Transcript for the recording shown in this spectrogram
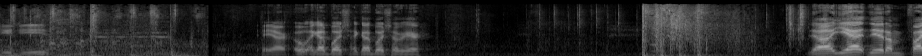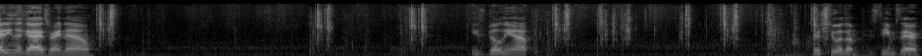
GG's. AR. Oh, I got a bush. I got a bush over here. Uh, yeah, dude, I'm fighting the guys right now. He's building up. There's two of them. His team's there.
